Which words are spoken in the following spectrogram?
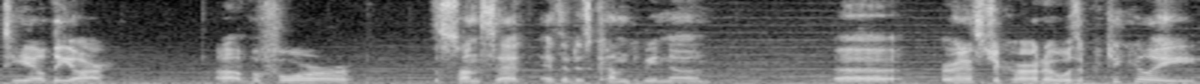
TLDR, uh, before the sunset, as it has come to be known, uh, Ernest Jacardo was a particularly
